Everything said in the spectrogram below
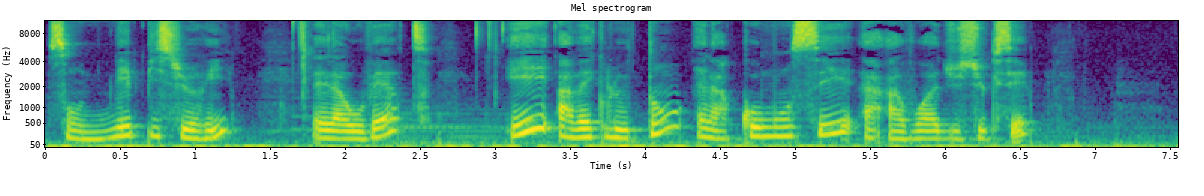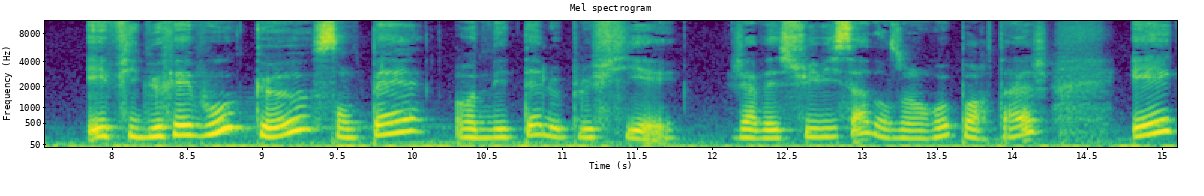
Son épicerie, elle a ouverte. Et avec le temps, elle a commencé à avoir du succès. Et figurez-vous que son père en était le plus fier. J'avais suivi ça dans un reportage et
